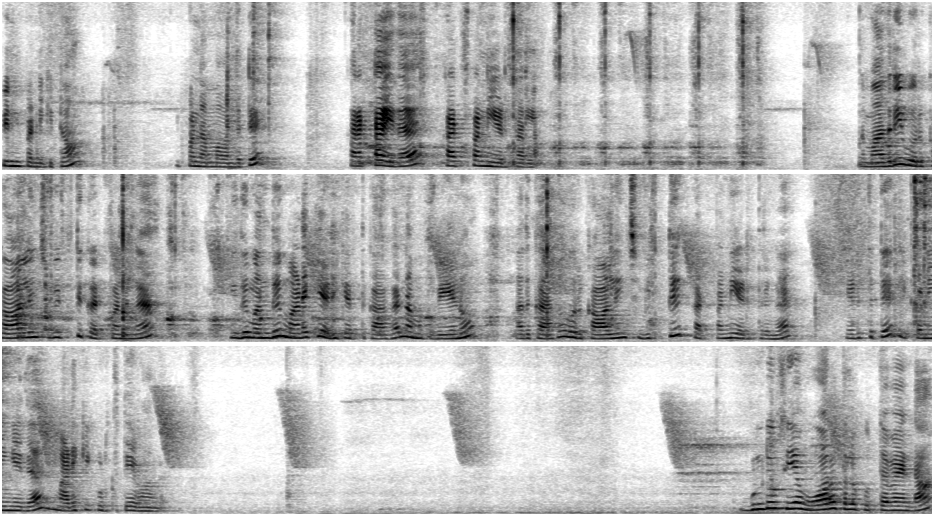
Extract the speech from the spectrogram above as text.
பின் பண்ணிக்கிட்டோம். இப்போ நம்ம வந்துட்டு கரெக்டாக இதை கட் பண்ணி எடுத்துடலாம். இந்த மாதிரி ஒரு கால் இன்ச் விட்டு கட் பண்ணுங்கள் இது வந்து மடக்கி அடிக்கிறதுக்காக நமக்கு வேணும். அதுக்காக ஒரு கால் இன்ச் விட்டு கட் பண்ணி எடுத்துருங்க. எடுத்துட்டு இப்போ நீங்கள் இதை மடக்கி கொடுத்துட்டே வாங்க. குண்டூசியை ஓரத்தில் குத்த வேண்டாம்.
